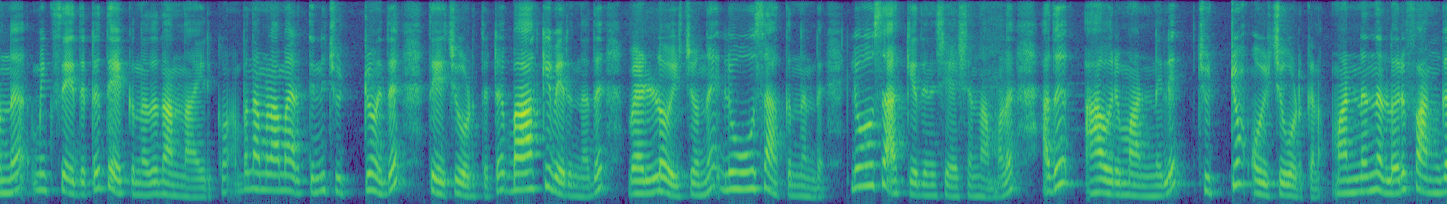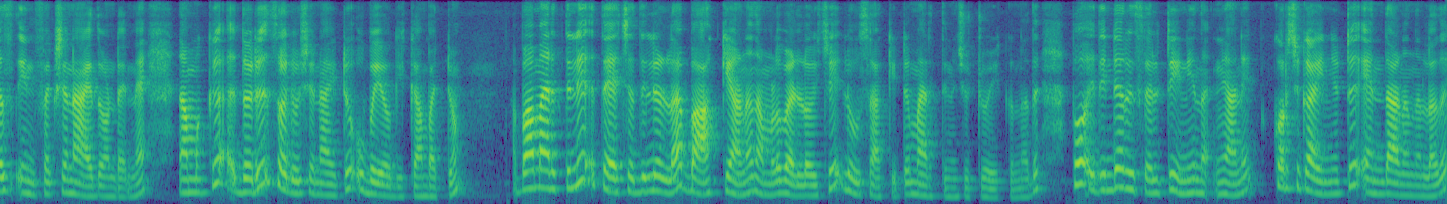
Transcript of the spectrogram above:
ഒന്ന് മിക്സ് ചെയ്തിട്ട് തേക്കുന്നത് നന്നായിരിക്കും. അപ്പോൾ നമ്മൾ ആ മരത്തിന് ചുറ്റും ഇത് തേച്ച് കൊടുത്തിട്ട് ബാക്കി വരുന്നത് വെള്ളം ഒഴിച്ചൊന്ന് ലൂസാക്കുന്നുണ്ട് ലൂസ് ആക്കിയതിന് ശേഷം നമ്മൾ അത് ആ ഒരു മണ്ണിൽ ചുറ്റും ഒഴിച്ചു കൊടുക്കണം. മണ്ണിൽ നിന്നുള്ളൊരു ഫംഗസ് ഇൻഫെക്ഷൻ ആയതുകൊണ്ട് തന്നെ നമുക്ക് ഇതൊരു സൊല്യൂഷനായിട്ട് ഉപയോഗിക്കാൻ പറ്റും. അപ്പോൾ ആ മരത്തിൽ തേച്ചതിലുള്ള ബാക്കിയാണ് നമ്മൾ വെള്ളമൊഴിച്ച് ലൂസാക്കിയിട്ട് മരത്തിന് ചുറ്റും ഒഴിക്കുന്നത് അപ്പോൾ ഇതിന്റെ റിസൾട്ട് ഇനി ഞാൻ കുറച്ച് കഴിഞ്ഞിട്ട് എന്താണെന്നുള്ളത്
